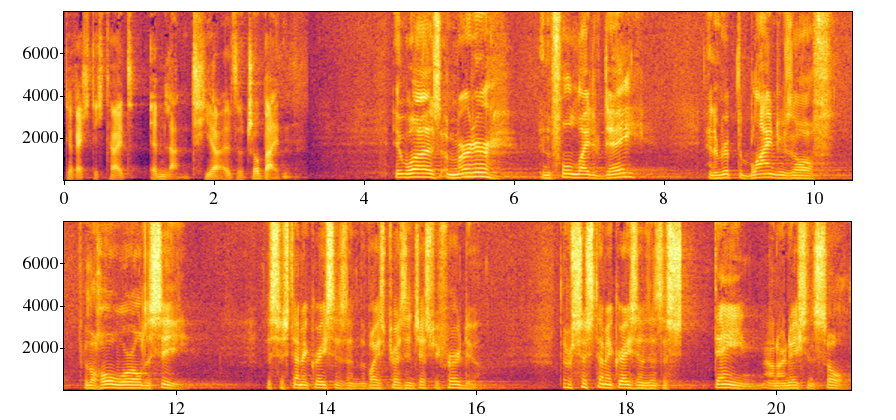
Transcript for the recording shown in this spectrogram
Gerechtigkeit im Land. Hier also Joe Biden. It was a murder in the full light of day, and it ripped the blinders off for the whole world to see. The systemic racism the Vice President just referred to. The systemic racism is a stain on our nation's soul.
